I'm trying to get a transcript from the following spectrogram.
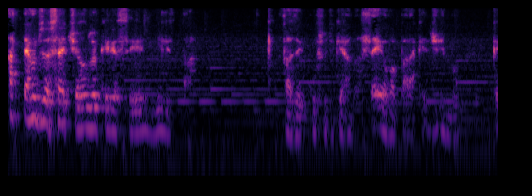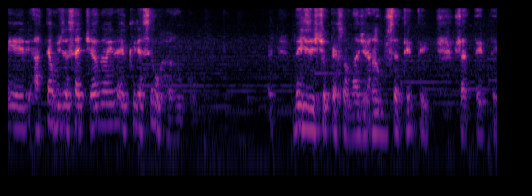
Até os 17 anos eu queria ser militar. Fazer curso de guerra na selva, paraquedismo. Até os 17 anos eu, ainda, eu queria ser o Rambo. Nem existia o personagem Rambo 70, 70,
